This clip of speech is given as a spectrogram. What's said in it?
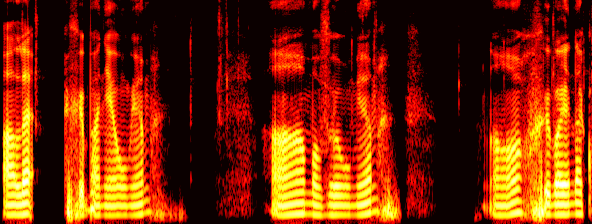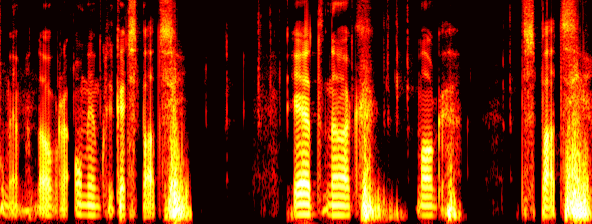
Ale chyba nie umiem. A, może umiem? No, chyba jednak umiem. Dobra, umiem klikać spację. Jednak mogę. Spację.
